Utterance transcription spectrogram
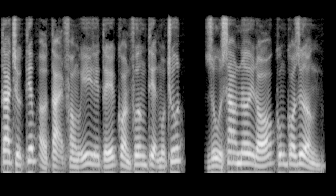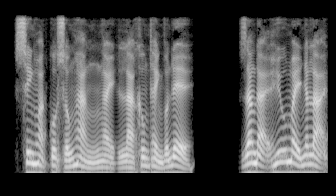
ta trực tiếp ở tại phòng y tế còn phương tiện một chút, dù sao nơi đó cũng có giường, sinh hoạt cuộc sống hàng ngày là không thành vấn đề. Giang đại hữu mày nhăn lại,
